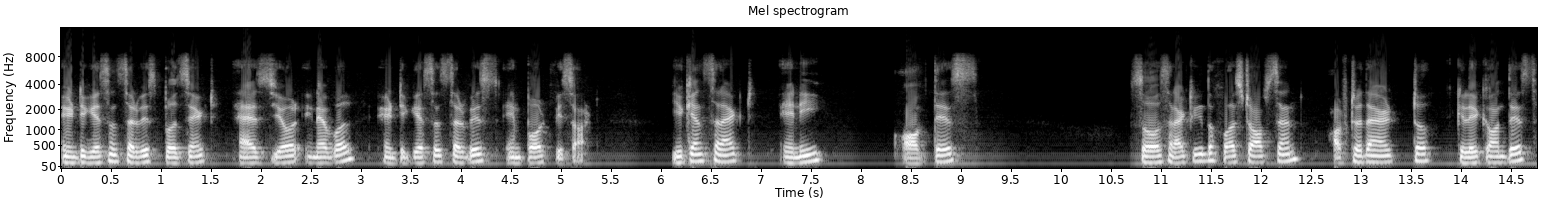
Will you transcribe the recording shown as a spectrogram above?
integration service project Azure enable integration service import wizard. You can select any of this. So selecting the first option after that click on this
